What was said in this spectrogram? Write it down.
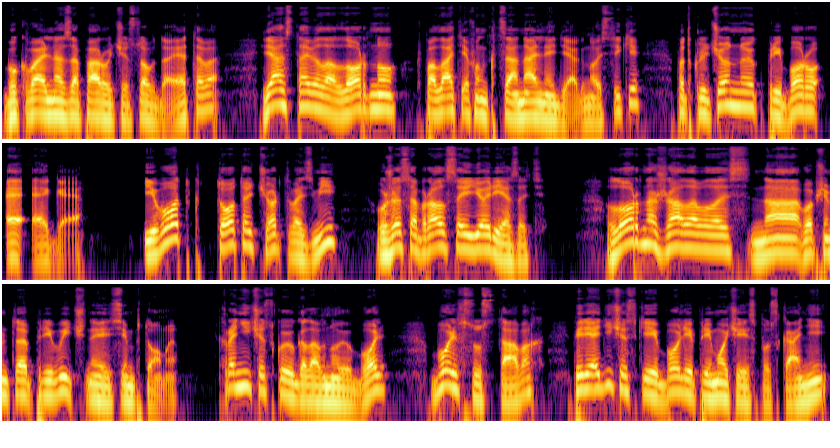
Буквально за пару часов до этого я оставила Лорну в палате функциональной диагностики, подключенную к прибору ЭЭГ. И вот кто-то, черт возьми, уже собрался ее резать. Лорна жаловалась на, в общем-то, привычные симптомы. Хроническую головную боль, боль в суставах, периодические боли при мочеиспускании,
